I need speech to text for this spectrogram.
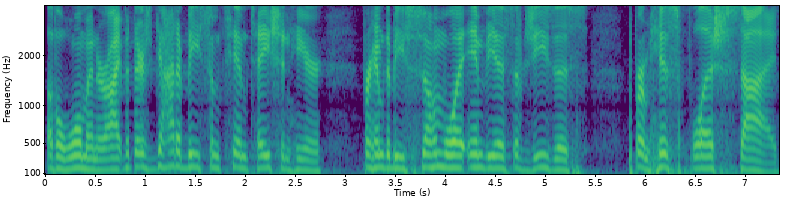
of a woman, right? But there's got to be some temptation here for him to be somewhat envious of Jesus from his flesh side.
